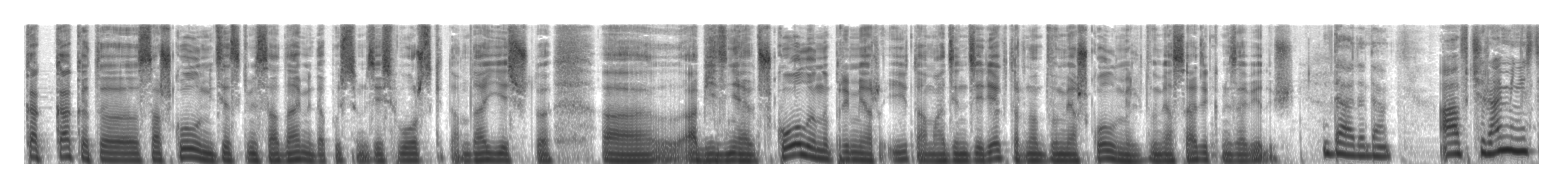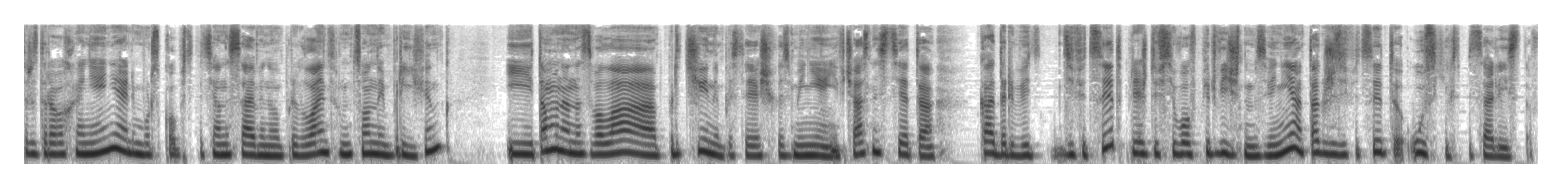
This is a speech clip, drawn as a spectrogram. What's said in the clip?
Как, как это со школами, детскими садами, допустим, здесь в Орске, там, да, есть, что э, объединяют школы, например, и там один директор над двумя школами или двумя садиками заведующий. Да, да, да. А вчера министр здравоохранения Оренбургской области Татьяна Савинова провела информационный брифинг, и там она назвала причины предстоящих изменений. В частности, это кадровый дефицит, прежде всего в первичном звене, а также дефицит узких специалистов.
